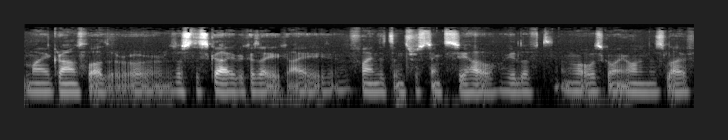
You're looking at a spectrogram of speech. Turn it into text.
my grandfather or just this guy because I, I find it interesting to see how he lived and what was going on in his life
